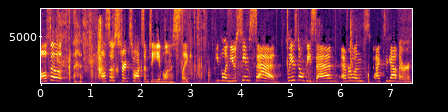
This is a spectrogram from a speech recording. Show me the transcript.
also, also, Strix walks up to Evil and is like, Evelyn, you seem sad. Please don't be sad. Everyone's back together.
